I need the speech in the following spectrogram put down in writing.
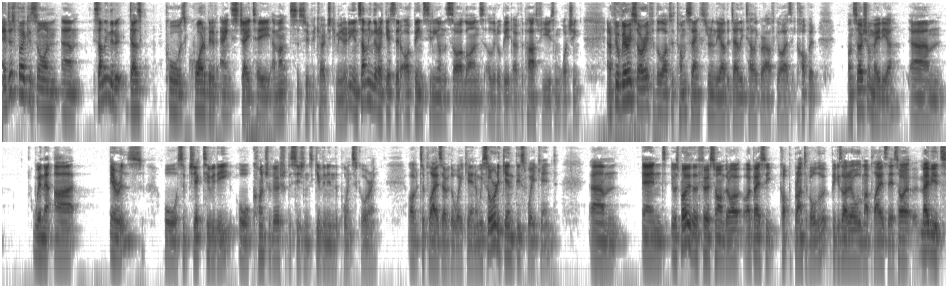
and just focus on um, something that does cause quite a bit of angst, JT, amongst the Supercoach community, and something that I guess that I've been sitting on the sidelines a little bit over the past few years and watching. And I feel very sorry for the likes of Tom Sangster and the other Daily Telegraph guys that cop it on social media um, when there are errors or subjectivity or controversial decisions given in the point scoring of to players over the weekend. And we saw it again this weekend. Um, and it was probably the first time that I, I basically copped the brunt of all of it because I had all of my players there. So I, maybe it's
